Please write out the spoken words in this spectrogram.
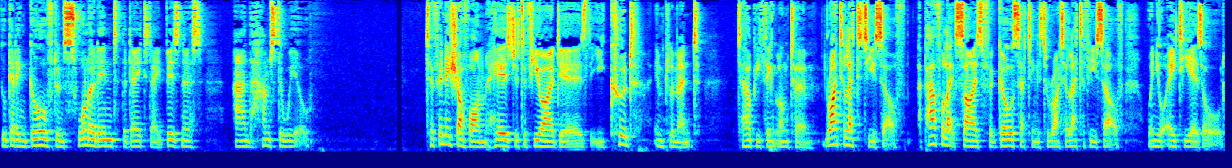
you'll get engulfed and swallowed into the day to day business and the hamster wheel. To finish off on, here's just a few ideas that you could implement to help you think long term. Write a letter to yourself. A powerful exercise for goal setting is to write a letter for yourself when you're 80 years old,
